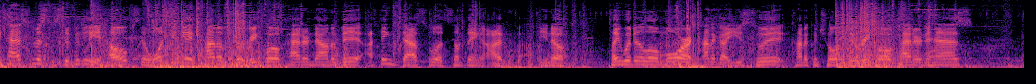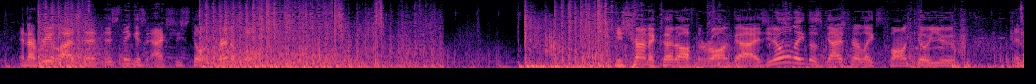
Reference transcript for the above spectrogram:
attachments specifically helps. And once you get kind of the recoil pattern down a bit, I think that's what something I've, you know, playing with it a little more. I kind of got used to it, kind of controlling the recoil pattern it has. And I realized that this thing is actually still incredible. He's trying to cut off the wrong guys. You know, like those guys try to like spawn kill you and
